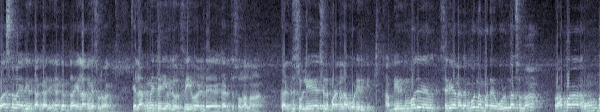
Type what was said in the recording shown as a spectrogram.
பர்சனலாக எதையும் தாக்காதீங்கிறது தான் எல்லாருமே சொல்கிறாங்க எல்லாருக்குமே தெரியும் இது ஒரு ஃப்ரீ வேர்ல்டு கருத்து சொல்லலாம். கருத்து சொல்லியே சில படங்கள்லாம் ஓடி இருக்கு. அப்படி இருக்கும்போது சரியா இல்லாத போது நம்ம அதை ஒழுங்காக சொல்லலாம். ப்ராப்பராக ரொம்ப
